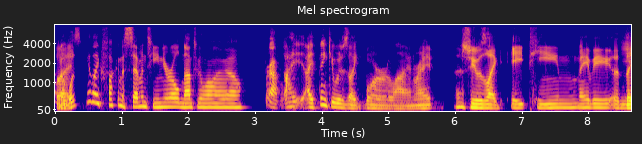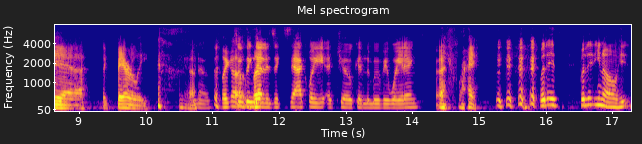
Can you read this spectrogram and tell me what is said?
But But wasn't he like fucking a 17 year old not too long ago? Probably. I I think it was like borderline, right? She was like 18 maybe. and they- yeah, like barely. yeah. you know, Like uh, something but- that is exactly a joke in the movie Waiting. right. But it but it you know he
